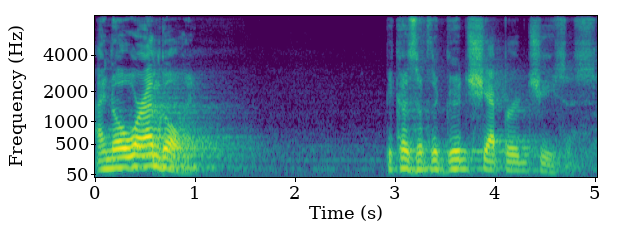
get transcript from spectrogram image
I know where I'm going because of the Good Shepherd Jesus.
